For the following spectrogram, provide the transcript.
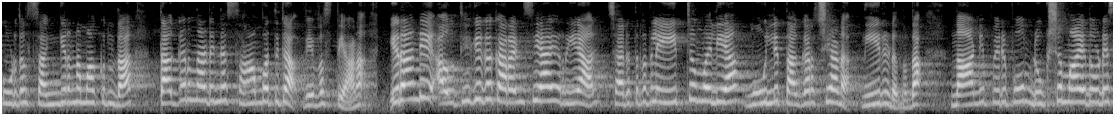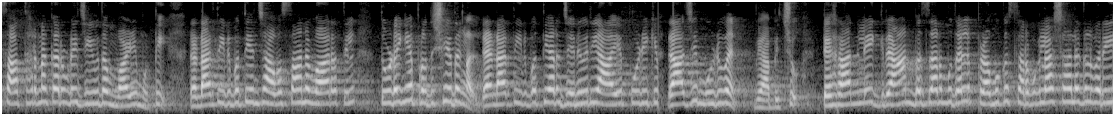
കൂടുതൽ സങ്കീർണമാക്കുന്നത് തകർന്നടിഞ്ഞ സാമ്പത്തിക വ്യവസ്ഥയാണ്. ഇറാന്റെ ഔദ്യോഗിക കറൻസിയായ റിയാൽ ചരിത്രത്തിലെ ഏറ്റവും വലിയ മൂല്യ തകർച്ചയാണ് നേരിടുന്നത്. നാണ്യപ്പെരുപ്പവും രൂക്ഷമായതോടെ സാധാരണക്കാരുടെ ജീവിതം വഴിമുട്ടി. രണ്ടായിരത്തി ഇരുപത്തിയഞ്ച് അവസാന വാരത്തിൽ തുടങ്ങിയ പ്രതിഷേധങ്ങൾ രണ്ടായിരത്തി ഇരുപത്തിയാറ് ജനുവരി ആയപ്പോഴേക്കും രാജ്യം മുഴുവൻ വ്യാപിച്ചു. ടെഹ്റാനിലെ ഗ്രാൻഡ് ബസാർ മുതൽ പ്രമുഖ സർവകലാശാലകൾ വരെ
